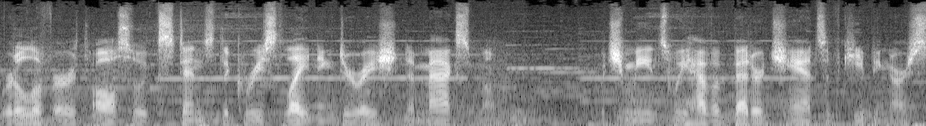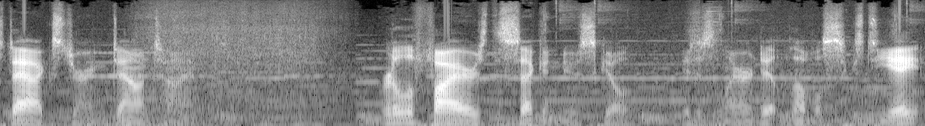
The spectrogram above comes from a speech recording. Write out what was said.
Riddle of Earth also extends the Grease Lightning duration to maximum, which means we have a better chance of keeping our stacks during downtime. Riddle of Fire is the second new skill. It is learned at level 68,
